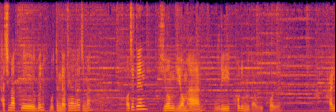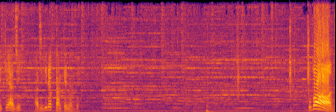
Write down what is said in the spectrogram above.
카시마급은 못 된다고 생각을 하지만 어쨌든 귀염귀염한 우리 콜입니다. 우리 콜. 빨리 깨야지. 아직 1역도 안 깼는데. 9번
